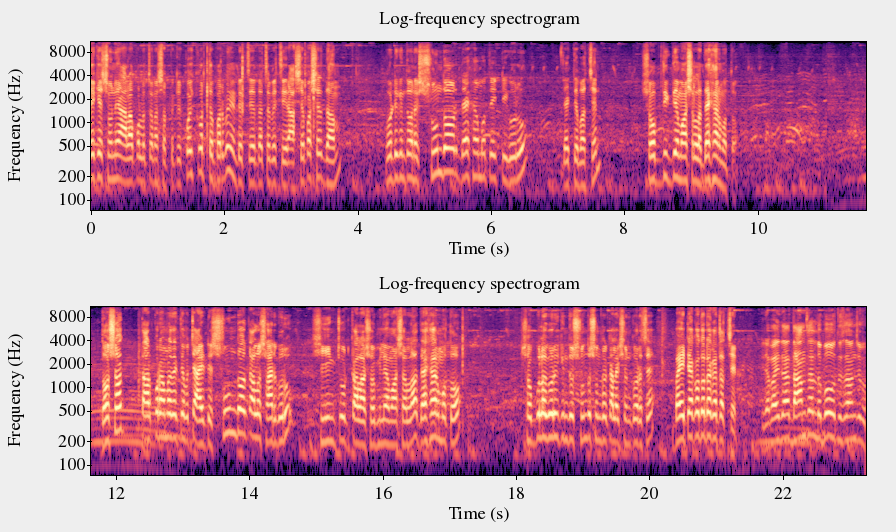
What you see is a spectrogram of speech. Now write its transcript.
দেখে শুনে আলাপ আলোচনা সাপেক্ষে কই করতে পারবেন এটা হচ্ছে বেচা বেচির আশেপাশের দাম। গরুটি কিন্তু অনেক সুন্দর দেখার মতো একটি গরু দেখতে পাচ্ছেন। সব দিক দিয়ে মাসাল্লাহ দেখার মতো। দর্শক তারপর আমরা দেখতে পাচ্ছি আরেকটি সুন্দর কালো সার গরু শিং চুট কালা সব মিলিয়ে মাসাল্লাহ দেখার মতো। সবগুলো গরু কিন্তু সুন্দর সুন্দর কালেকশন করেছে। বা এটা কত টাকা চাচ্ছেন? এটা ভাই দাম চাল তো বহুত চান যাব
